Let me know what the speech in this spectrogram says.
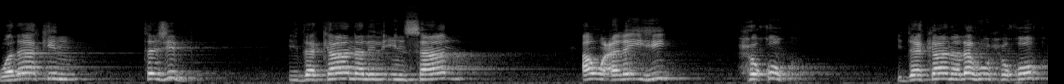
ولكن تجب إذا كان للإنسان أو عليه حقوق إذا كان له حقوق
